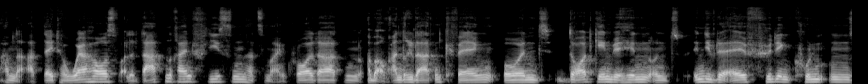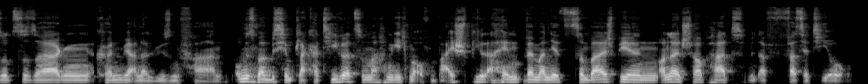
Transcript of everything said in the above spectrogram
haben eine Art Data Warehouse, wo alle Daten reinfließen, hat zum einen Crawl-Daten, aber auch andere Datenquellen. Und dort gehen wir hin und individuell für den Kunden sozusagen können wir Analysen fahren. Um es mal ein bisschen plakativer zu machen, gehe ich mal auf ein Beispiel ein. Wenn man jetzt zum Beispiel einen Online-Shop hat mit einer Facettierung.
